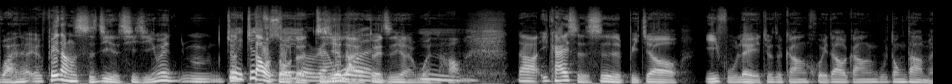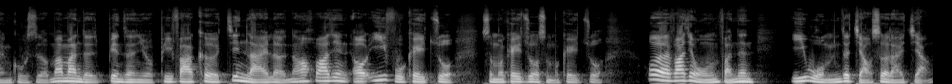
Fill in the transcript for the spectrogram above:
完非常实际的契机，因为嗯，就到手的直接来，对，直接来问好。那一开始是比较衣服类，就是刚回到刚刚东大门故事，慢慢的变成有批发客进来了，然后发现哦，衣服可以做什么可以做什么可以做，后来发现我们反正以我们的角色来讲，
